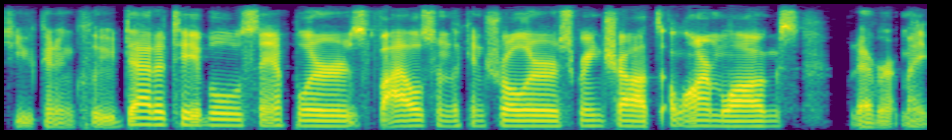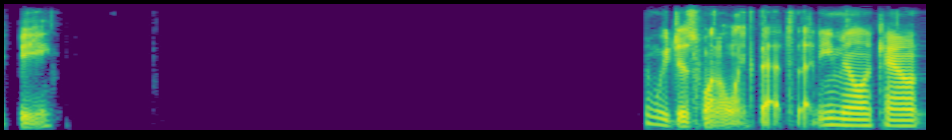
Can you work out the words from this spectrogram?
So you can include data tables, samplers, files from the controller, screenshots, alarm logs, whatever it might be. And we just want to link that to that email account.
